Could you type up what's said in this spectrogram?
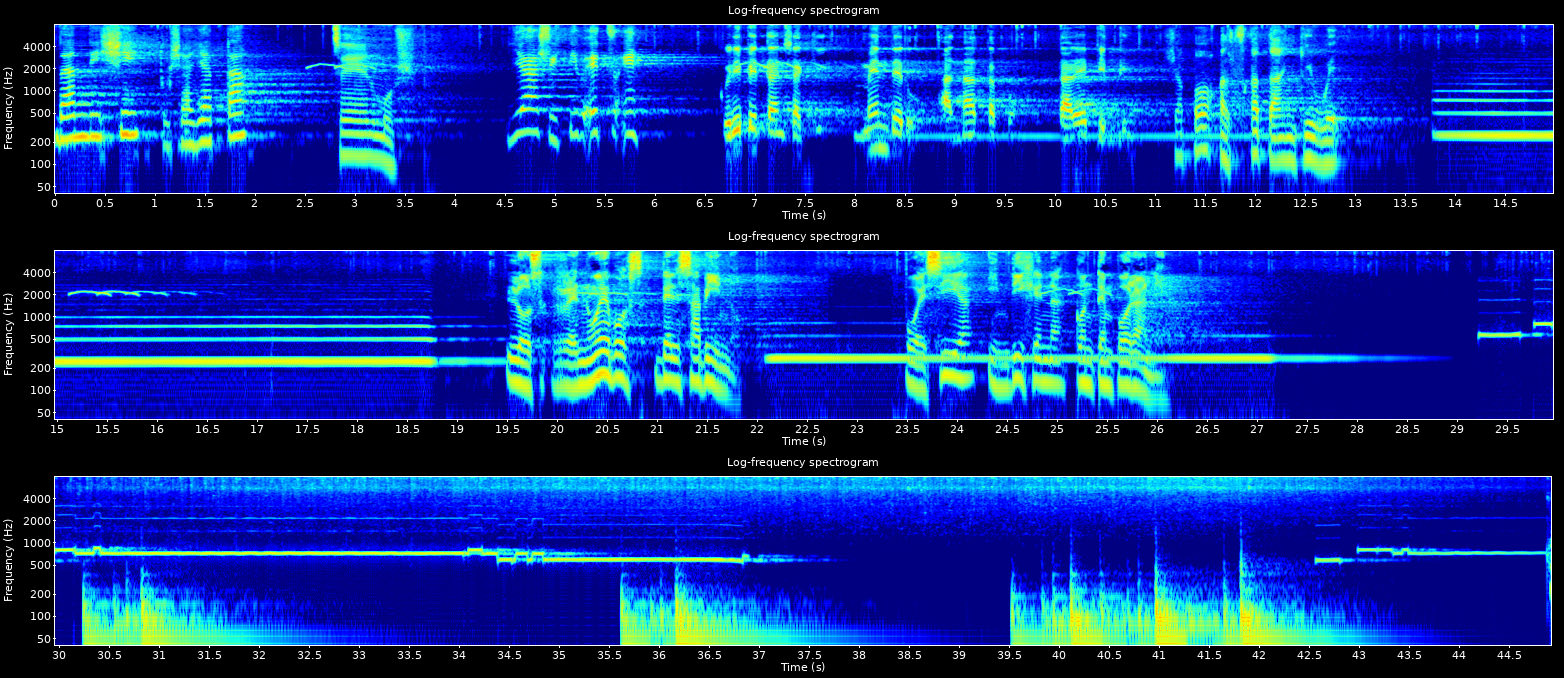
Dandishi tushayata. Tsen mush. Ya shitib etze. Kuripetan shaki menderu anatapu tarepiti. Shapo qalsqatan kiwi. Los renuevos del Sabino. Poesía indígena contemporánea.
